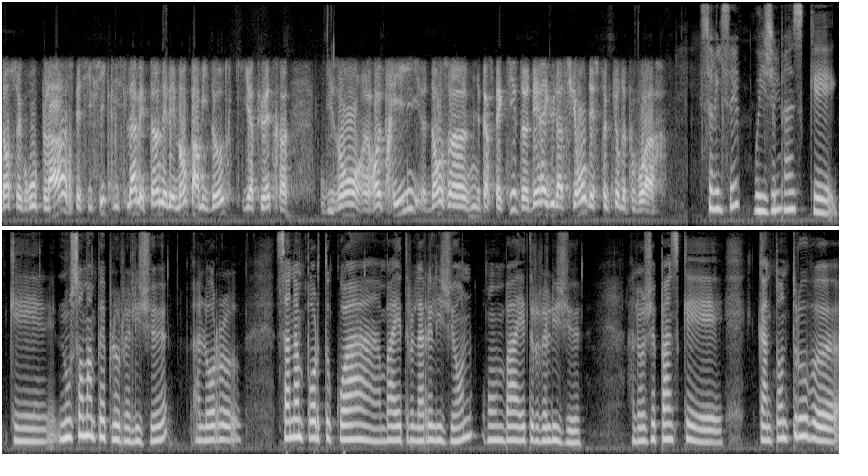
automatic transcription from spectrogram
dans ce groupe-là spécifique, l'islam est un élément parmi d'autres qui a pu être disons, euh, repris dans une perspective de dérégulation des structures de pouvoir. Cyril C. Oui, je pense que, que nous sommes un peuple religieux, alors ça n'importe quoi va être la religion, on va être religieux. Alors je pense que quand on trouve euh,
